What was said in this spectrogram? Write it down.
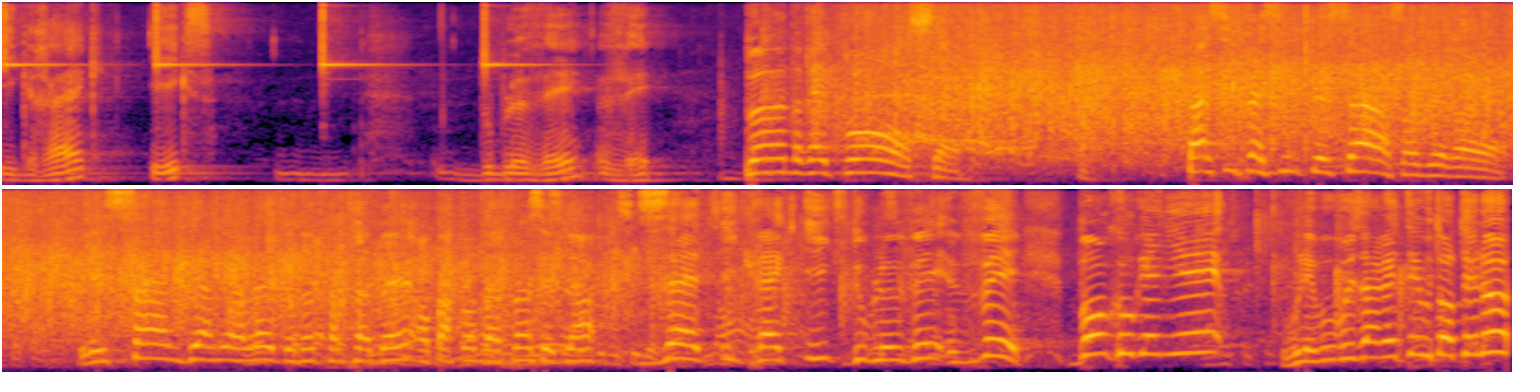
Y, X, W, V. Bonne réponse. Pas si facile que ça, sans erreur. Les cinq dernières lettres de notre alphabet, en partant de la fin, c'est bien Z, Y, X, W, V. Banco gagné. Voulez-vous vous arrêter ou tentez-le.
